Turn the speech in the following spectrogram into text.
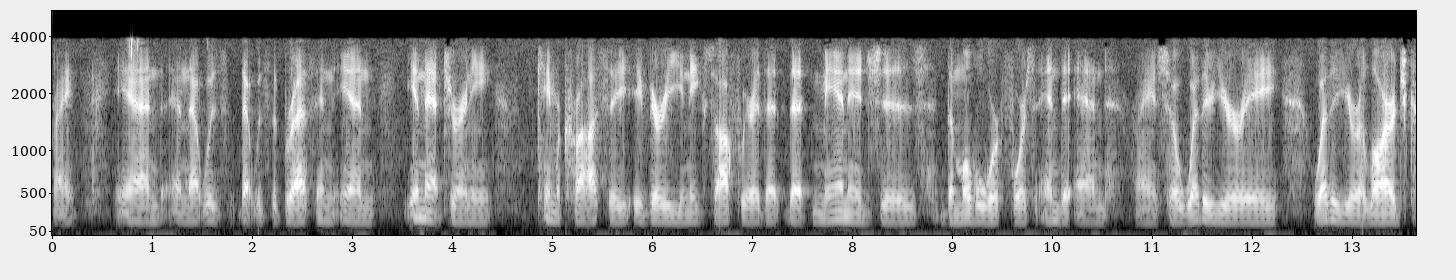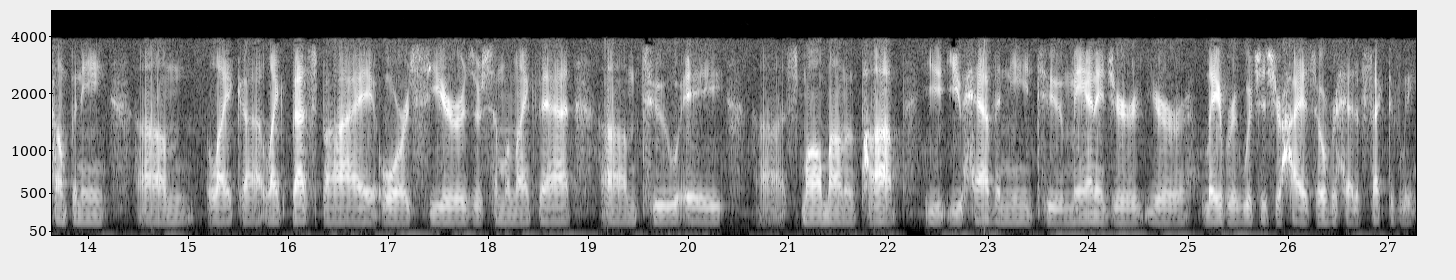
right? And and that was that was the breadth and in in that journey came across a, a very unique software that that manages the mobile workforce end to end right so whether you're a whether you're a large company um, like uh, like Best Buy or Sears or someone like that um, to a uh, small mom and pop, you, you have a need to manage your, your labor, which is your highest overhead, effectively.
